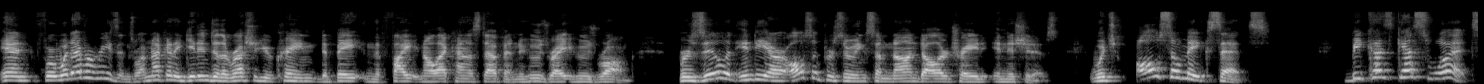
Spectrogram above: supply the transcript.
And for whatever reasons, well, I'm not going to get into the Russia Ukraine debate and the fight and all that kind of stuff and who's right, who's wrong. Brazil and India are also pursuing some non dollar trade initiatives, which also makes sense. Because guess what?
